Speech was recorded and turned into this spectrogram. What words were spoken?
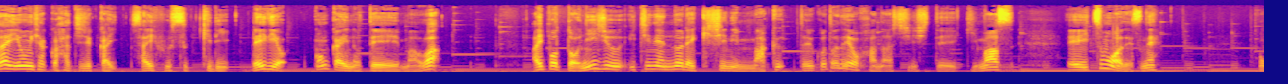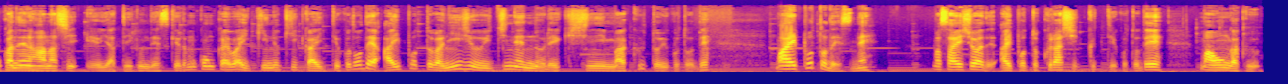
第480回財布スッキリレディオ。今回のテーマは iPod21 年の歴史に巻くということでお話ししていきます、えー、いつもはですねお金の話やっていくんですけども今回は息抜き会ということで iPod が21年の歴史に巻くということで、まあ、iPod ですね。まあ、最初は iPod クラシックっていうことで、まあ、音楽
